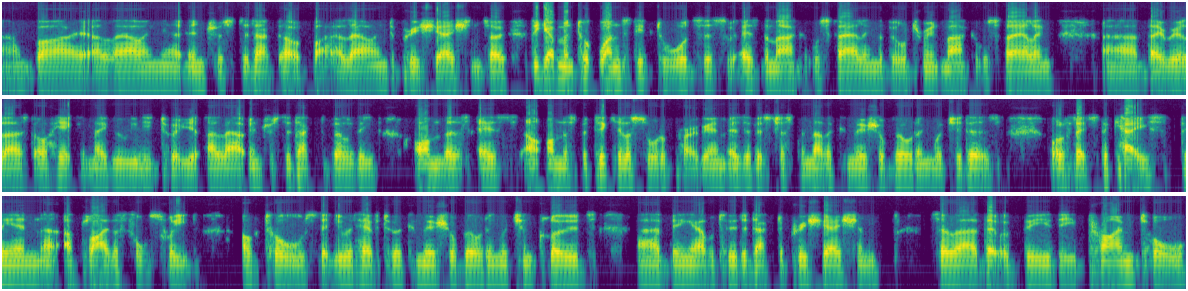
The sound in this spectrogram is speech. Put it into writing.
Uh, by allowing uh, interest deduct, oh, by allowing depreciation. So the government took one step towards this as the market was failing, the build to rent market was failing. Uh, they realised, oh heck, maybe we need to allow interest deductibility on this as uh, on this particular sort of program, as if it's just another commercial building, which it is. Well, if that's the case, then uh, apply the full suite of tools that you would have to a commercial building, which includes uh, being able to deduct depreciation. So that would be the prime tool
